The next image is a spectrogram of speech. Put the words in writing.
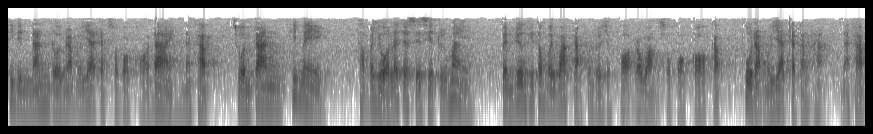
ที่ดินนั้น โดยรับอนุญาตจากสปกได้นะครับ ส่วนการที่ไม่ทำประโยชน์และจะเสียสิทธิ์หรือไม่ เป็นเรื่องที่ต้องไปว่ากล่าวกันโดยเฉพาะระหว่างสปกกับผู้รับอนุญาตกันต่างหากนะครับ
